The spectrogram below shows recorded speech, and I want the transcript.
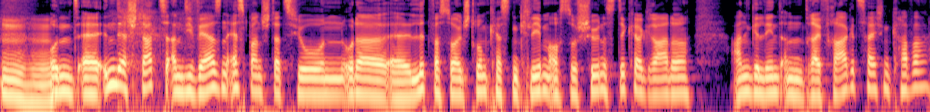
mhm. Und äh, in der Stadt an diversen S-Bahn-Stationen oder äh, Litwassäulen, Stromkästen kleben auch so schöne Sticker gerade angelehnt an drei Fragezeichen-Cover,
